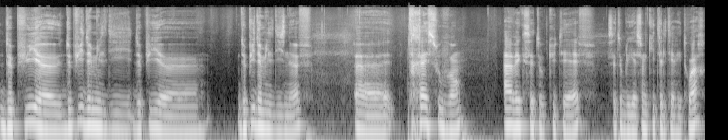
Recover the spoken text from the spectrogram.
depuis, depuis, 2010, depuis, depuis 2019, très souvent, avec cette OQTF, cette obligation de quitter le territoire,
